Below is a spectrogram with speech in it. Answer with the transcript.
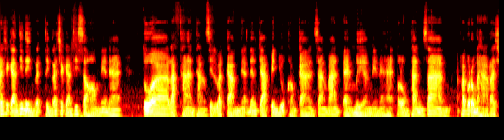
รัชกาลที่ 1 ถึงรัชกาลที่2เนี่ยนะตัวหลักฐานทางศิลปกรรมเนี่ยเนื่องจากเป็นยุคของการสร้างบ้านแปลงเมืองเนี่ยนะฮะพระองค์ท่านสร้างพระบรมมหาราช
